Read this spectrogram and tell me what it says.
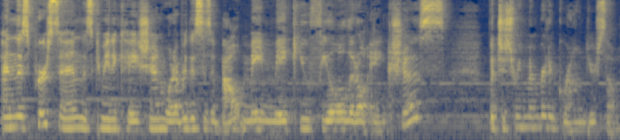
and this person, this communication, whatever this is about, may make you feel a little anxious, but just remember to ground yourself.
